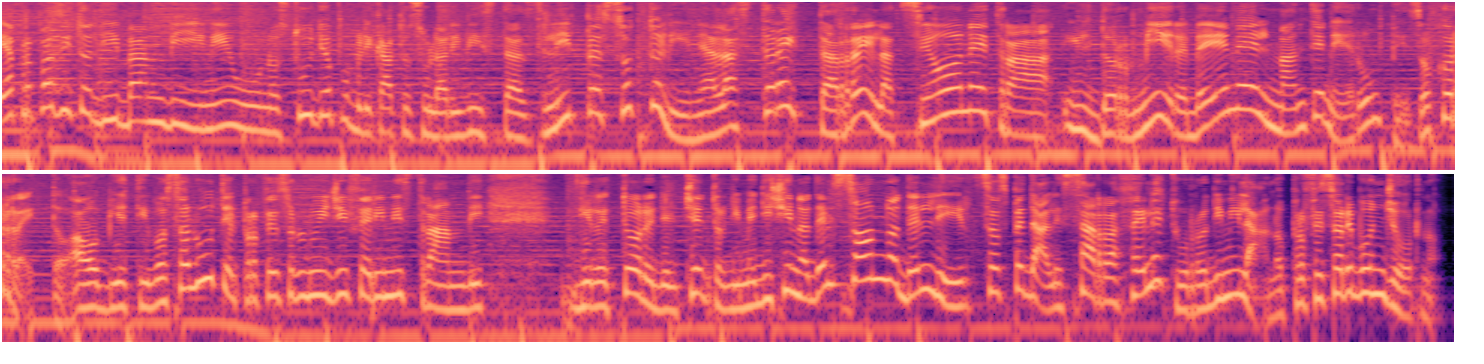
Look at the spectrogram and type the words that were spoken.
E a proposito di bambini, uno studio pubblicato sulla rivista Sleep sottolinea la stretta relazione tra il dormire bene e il mantenere un peso corretto. A obiettivo salute il professor Luigi Ferini Strambi, direttore del Centro di Medicina del Sonno dell'IRS Ospedale San Raffaele Turro di Milano. Professore, buongiorno.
